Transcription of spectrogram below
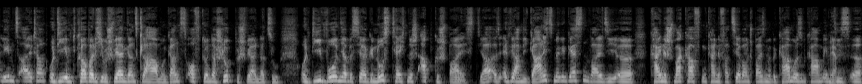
Lebensalter und die eben körperliche Beschwerden ganz klar haben und ganz oft gehören da Schluckbeschwerden dazu und die wurden ja bisher genusstechnisch abgespeist, ja, also entweder haben die gar nichts mehr gegessen, weil sie äh, keine schmackhaften, keine verzehrbaren Speisen mehr bekamen oder sie bekamen eben ja. dies äh,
